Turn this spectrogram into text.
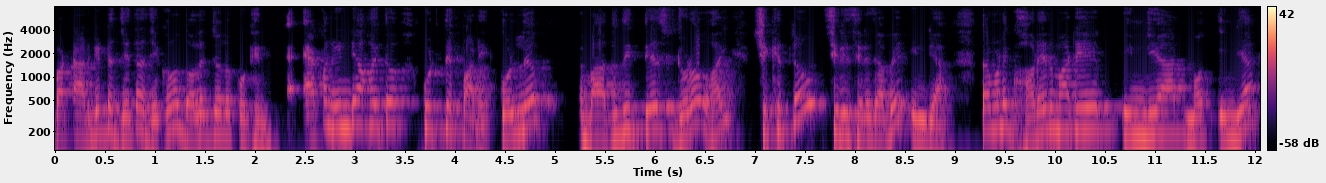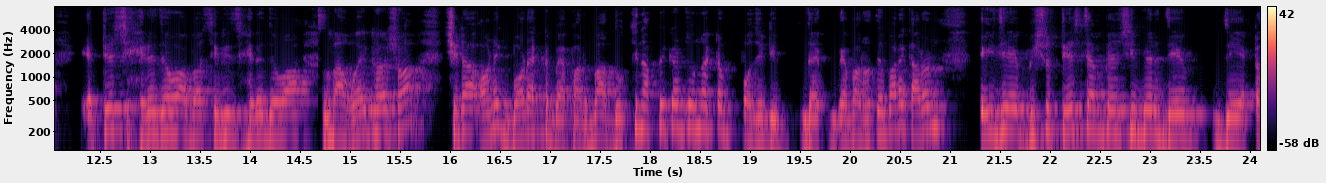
বা টার্গেটটা জেতা যে কোনো দলের জন্য কঠিন। এখন ইন্ডিয়া হয়তো করতে পারে। করলেও বা যদি টেস্ট ড্রও হয়, সেক্ষেত্রেও সিরিজ হেরে যাবে ইন্ডিয়া তার মানে ঘরের মাঠে ইন্ডিয়ার মত ইন্ডিয়া টেস্ট হেরে যাওয়া বা সিরিজ হেরে যাওয়া বা হোয়াইট ওয়াশ হওয়া, সেটা অনেক বড় একটা ব্যাপার বা দক্ষিণ আফ্রিকার জন্য একটা পজিটিভ ব্যাপার হতে পারে। কারণ এই যে বিশ্ব টেস্ট চ্যাম্পিয়নশিপের যে যে একটা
